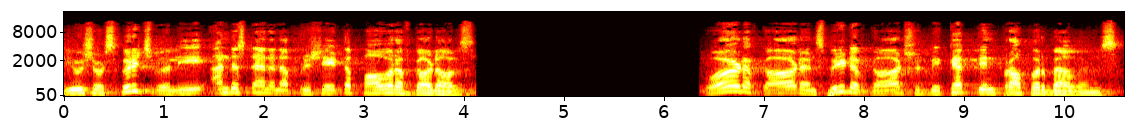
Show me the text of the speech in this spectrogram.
You should spiritually understand and appreciate the power of God also. Word of God and Spirit of God should be kept in proper balance.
